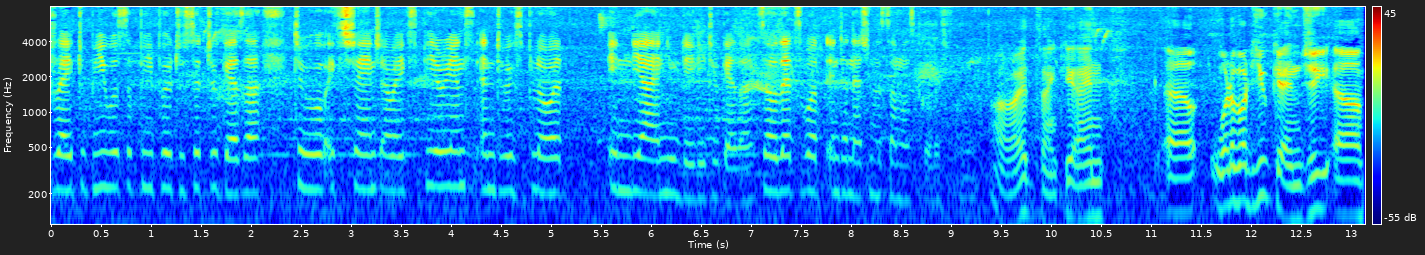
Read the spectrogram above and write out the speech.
great to be with the people, to sit together, to exchange our experience, and to explore India and New Delhi together. So that's what International Summer School is for me. All right, thank you. And uh, what about you, Kenji? Uh,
